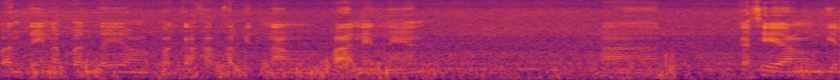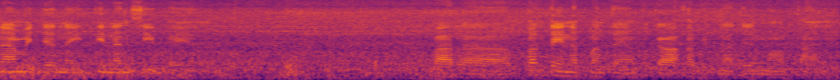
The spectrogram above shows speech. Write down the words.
pantay na pantay ang pagkakakabit ng panel na yan. Ah, kasi ang ginamit dyan ay tinansipa yan para pantay na pantay ang pagkakabit natin ng mga panel.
